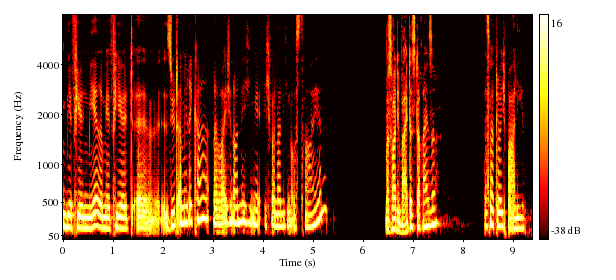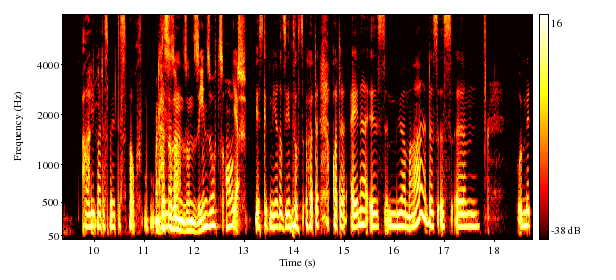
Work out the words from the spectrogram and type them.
mir fehlen mehrere. Mir fehlt äh, Südamerika, da war ich noch nicht. Ich war noch nicht in Australien. Was war die weiteste Reise? Das war, glaube ich, Bali. Bali, war das, das war auch Und hast du so einen, so einen Sehnsuchtsort? Ja. Es gibt mehrere Sehnsuchtsorte. Orte. Einer ist Myanmar, das ist ähm, mit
